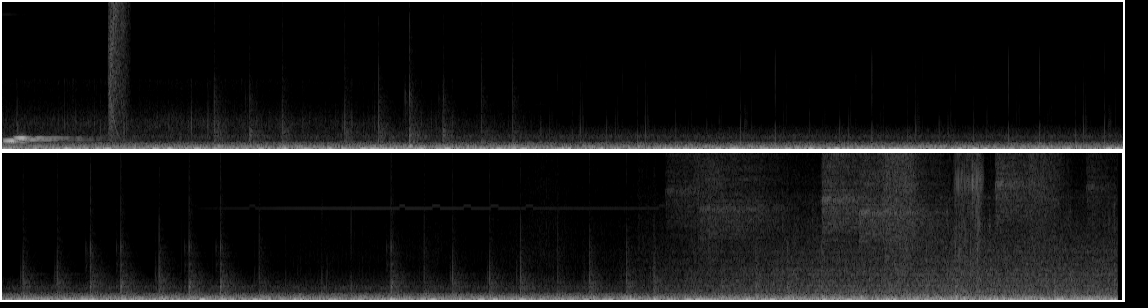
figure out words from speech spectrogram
Yeah.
